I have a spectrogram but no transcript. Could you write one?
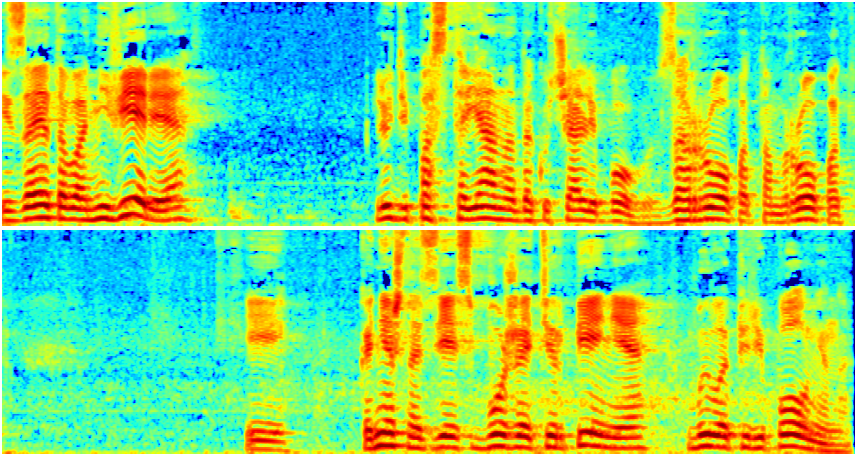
из-за этого неверия люди постоянно докучали Богу, за ропотом, ропот. И Конечно, здесь Божье терпение было переполнено.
